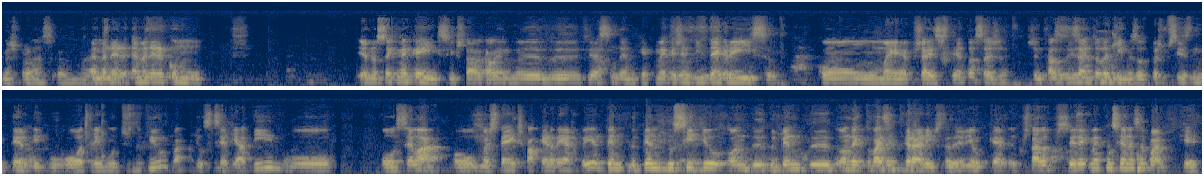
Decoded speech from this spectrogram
Mas pronto. É A maneira, a maneira como. Eu não sei como é que é isso, e gostava que alguém me me fizesse um demo, que é como é que a gente integra isso com uma app já existente, ou seja, a gente faz o design todo aqui, mas eu depois preciso meter tipo, ou atributos de view para aquilo ser reativo, ou, ou sei lá, ou umas tags qualquer da RB, depende, depende do sítio onde, depende de onde é que tu vais integrar isto. Eu, quero, eu gostava de perceber é como é que funciona essa parte, porque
